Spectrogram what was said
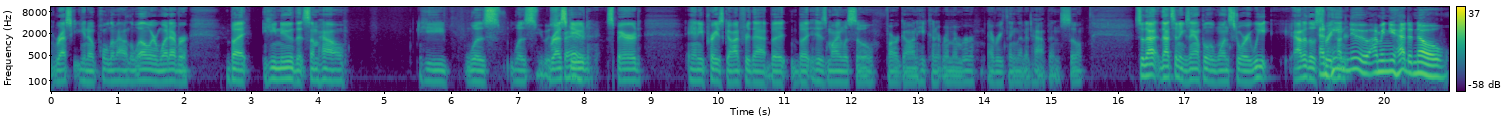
rescue you know pulled him out of the well or whatever, but he knew that somehow he was was, He was rescued, spared. and he praised God for that. But but his mind was so far gone he couldn't remember everything that had happened. So so that that's an example of one story. We out of those And three he knew. I mean, you had to know.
